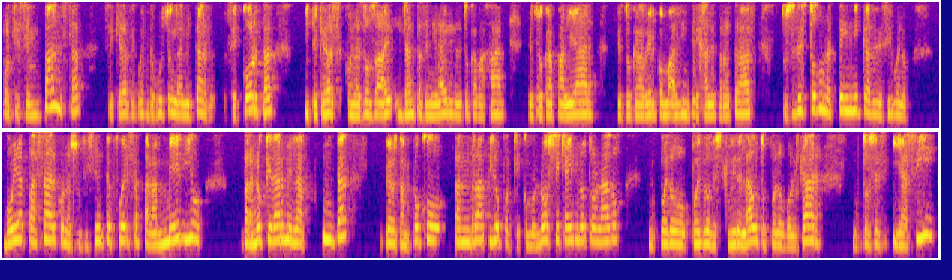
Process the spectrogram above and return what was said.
porque se empanza, se quedas de cuenta justo en la mitad, se corta y te quedas con las dos llantas en el aire, te toca bajar, te toca palear, te toca ver cómo alguien te jale para atrás. Entonces es toda una técnica de decir, bueno, voy a pasar con la suficiente fuerza para medio, para no quedarme en la punta, pero tampoco tan rápido, porque como no sé qué hay del otro lado, puedo, puedo destruir el auto, puedo volcar. Entonces, y así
